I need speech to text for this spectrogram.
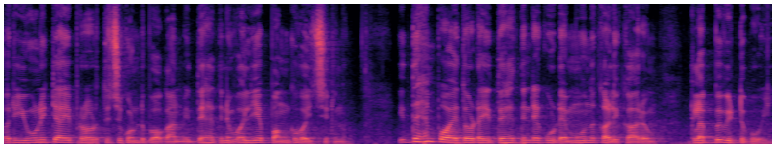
ഒരു യൂണിറ്റായി പ്രവർത്തിച്ചു കൊണ്ടുപോകാൻ ഇദ്ദേഹത്തിന് വലിയ പങ്ക് വഹിച്ചിരുന്നു. ഇദ്ദേഹം പോയതോടെ ഇദ്ദേഹത്തിന്റെ കൂടെ മൂന്ന് കളിക്കാരും ക്ലബ്ബ് വിട്ടുപോയി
